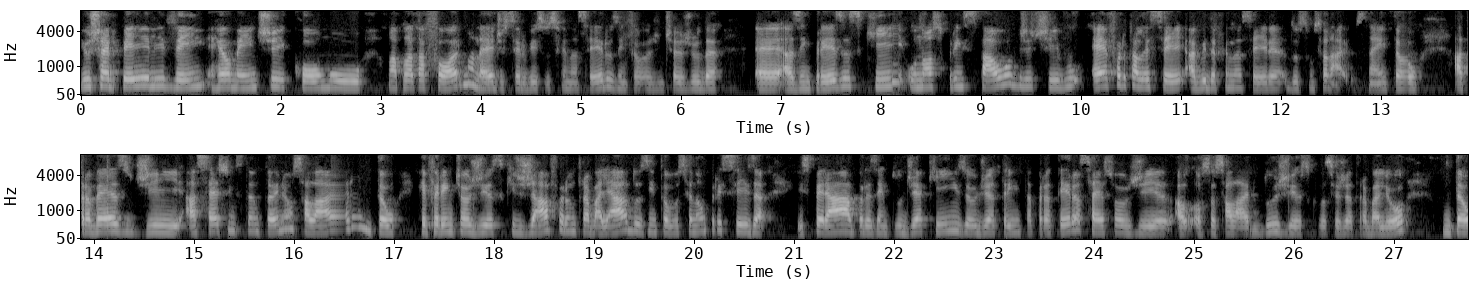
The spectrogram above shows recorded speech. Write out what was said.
E o SharePay, ele vem realmente como uma plataforma, né, de serviços financeiros, então a gente ajuda é, as empresas que o nosso principal objetivo é fortalecer a vida financeira dos funcionários, né? Então, através de acesso instantâneo ao salário, então, referente aos dias que já foram trabalhados, então você não precisa esperar, por exemplo, o dia 15 ou dia 30 para ter acesso ao, dia, ao, ao seu salário dos dias que você já trabalhou. Então,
